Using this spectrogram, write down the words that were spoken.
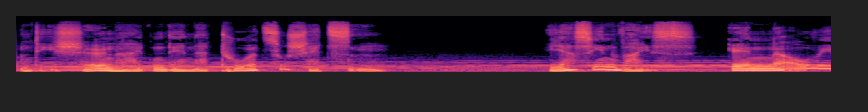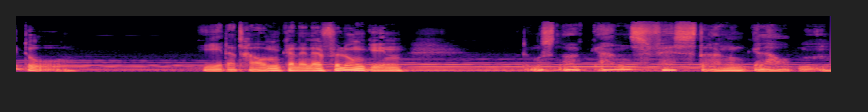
und die Schönheiten der Natur zu schätzen. Yassin weiß, genau wie du, Jeder Traum kann in Erfüllung gehen. Du musst nur ganz fest dran glauben.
